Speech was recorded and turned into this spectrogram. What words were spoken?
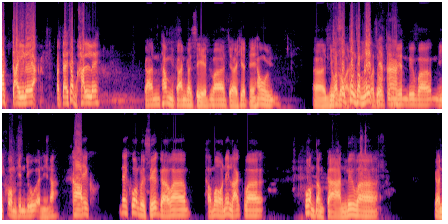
ปัจจัยเลยอะปัจจัยสำคัญเลย การทำการเกษตรว่าจะเฮ็ดให้เฮาเอ่ออยู่ประรสบอดผลสำเร็จประสเนี่บยผลอะสำเร็จหรือว่ามีความเป็นอยู่อันนี้เนาะครับในในความรู้สึกก็ว่า ถ้าเว้าในหลักว่าความต้องการหรือว่ากัน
